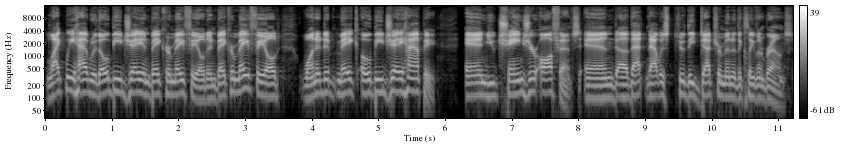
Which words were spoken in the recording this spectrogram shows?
like we had with OBJ and Baker Mayfield. And Baker Mayfield wanted to make OBJ happy. And you change your offense. And uh, that, that was to the detriment of the Cleveland Browns.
